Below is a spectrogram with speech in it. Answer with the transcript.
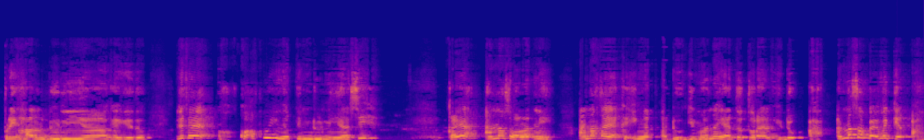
perihal dunia kayak gitu. Jadi kayak "Oh, kok aku ingetin dunia sih kayak anak sholat nih. Anak kayak keinget aduh gimana ya tutorial hidup? Ah anak sampai mikir ah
